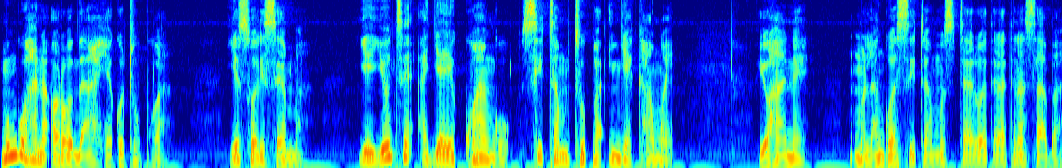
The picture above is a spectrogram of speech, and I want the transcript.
Mungu hana orodha ya kutupwa. Yesu alisema yeyote ajaye kwangu sitamtupa nje kamwe. Yohane mlango wa sita mstari wa 37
